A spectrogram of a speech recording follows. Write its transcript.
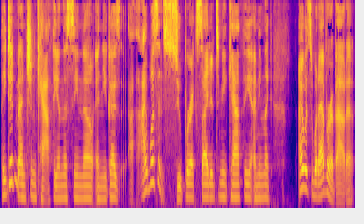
They did mention Kathy in this scene though, and you guys, I wasn't super excited to meet Kathy. I mean, like, I was whatever about it.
